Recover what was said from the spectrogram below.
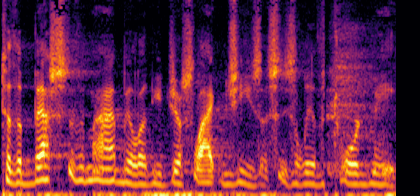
to the best of my ability, just like Jesus has lived toward me.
